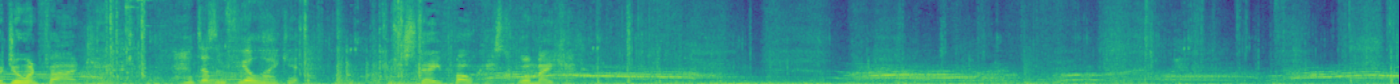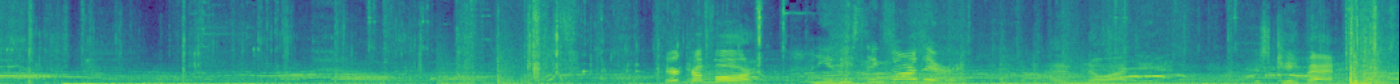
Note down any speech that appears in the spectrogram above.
We're doing fine, kid. It doesn't feel like it. Stay focused. We'll make it. Here come more! How many of these things are there? I have no idea. Just keep at it.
